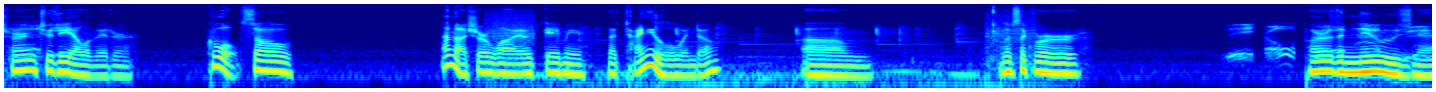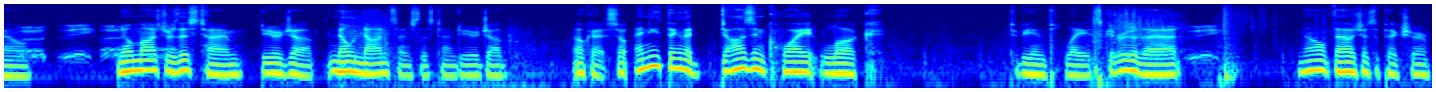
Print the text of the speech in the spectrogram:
Turn to the elevator. Cool. So, I'm not sure why it gave me that tiny little window. Um, looks like we're part of the news now. No monsters this time. Do your job. No nonsense this time. Do your job. Okay, so anything that doesn't quite look to be in place. Get rid of that. Nope, that was just a picture.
